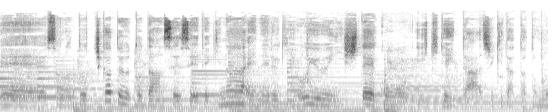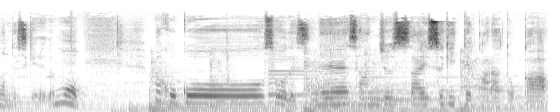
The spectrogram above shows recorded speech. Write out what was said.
えー、そのどっちかというと男性性的なエネルギーを優位にしてこう生きていた時期だったと思うんですけれども、まあ、ここそうですね30歳過ぎてからとか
